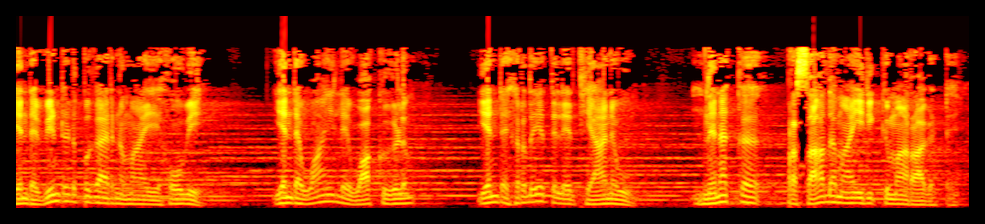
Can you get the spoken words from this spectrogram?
എന്റെ വീണ്ടെടുപ്പുകാരനുമായ ഹോവേ എന്റെ വായിലെ വാക്കുകളും എന്റെ ഹൃദയത്തിലെ ധ്യാനവും നിനക്ക് പ്രസാദമായിരിക്കുമാറാകട്ടെ.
